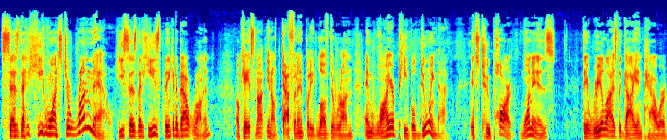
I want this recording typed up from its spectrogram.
says that he wants to run now. He says that he's thinking about running. Okay, it's not, you know, definite, but he'd love to run. And why are people doing that? It's two part. One is they realize the guy in power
